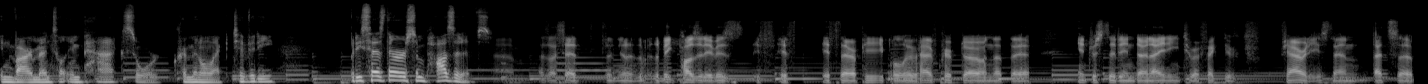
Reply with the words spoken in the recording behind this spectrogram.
environmental impacts or criminal activity, but he says there are some positives. Um, as I said, the, you know, the, the, big positive is if, if, if there are people who have crypto and that they're interested in donating to effective charities, then that's a,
